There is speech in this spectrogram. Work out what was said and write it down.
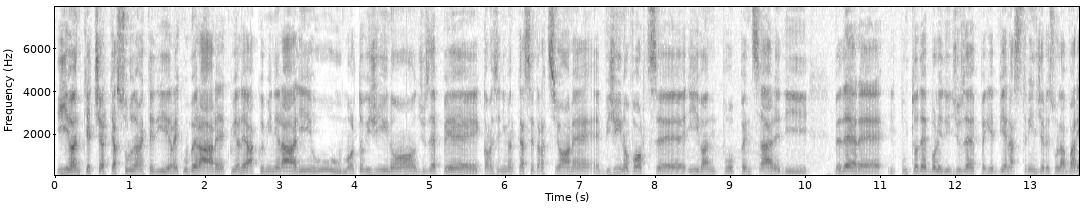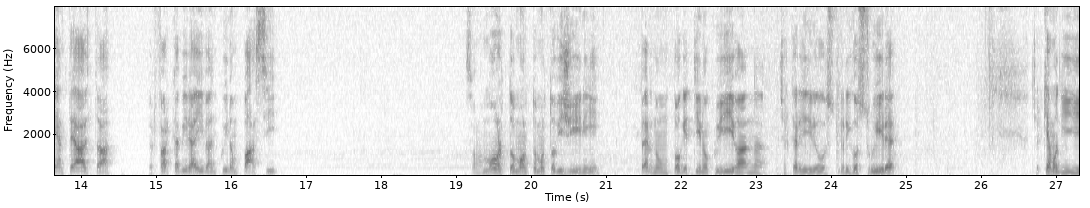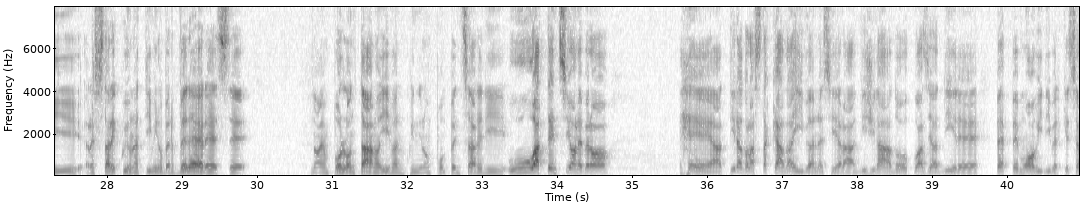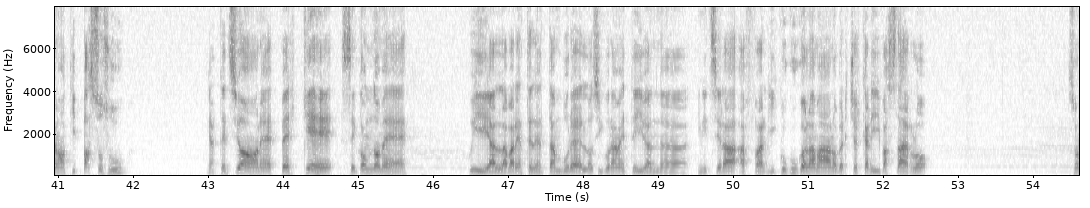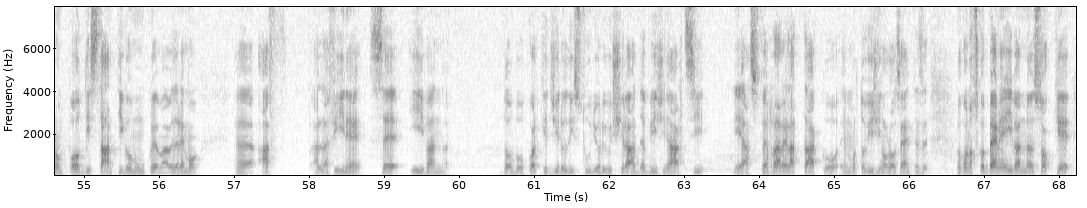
Ivan che cerca assolutamente di recuperare qui alle acque minerali, uh, molto vicino, Giuseppe come se gli mancasse trazione, è vicino forse Ivan può pensare di vedere il punto debole di Giuseppe che viene a stringere sulla variante alta per far capire a Ivan qui non passi. Sono molto molto molto vicini. Perdono un pochettino qui Ivan, cercare di ricostruire. Cerchiamo di restare qui un attimino per vedere se... No, è un po' lontano Ivan, quindi non può pensare di... Uh, attenzione però! E ha tirato la staccata Ivan, si era avvicinato quasi a dire Peppe muoviti perché sennò ti passo su. E attenzione perché secondo me qui alla variante del tamburello sicuramente Ivan eh, inizierà a fargli cucù con la mano per cercare di passarlo. Sono un po' distanti comunque ma vedremo eh, alla fine se Ivan dopo qualche giro di studio riuscirà ad avvicinarsi e a sferrare l'attacco. È molto vicino, lo sente. Lo conosco bene Ivan, so che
